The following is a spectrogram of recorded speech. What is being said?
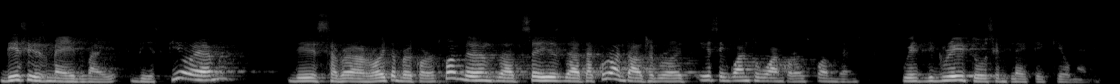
this is made by this theorem, this Severa-Roytenberg correspondence that says that a Courant algebroid is in one-to-one -one correspondence with degree two symplectic Q manifold.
